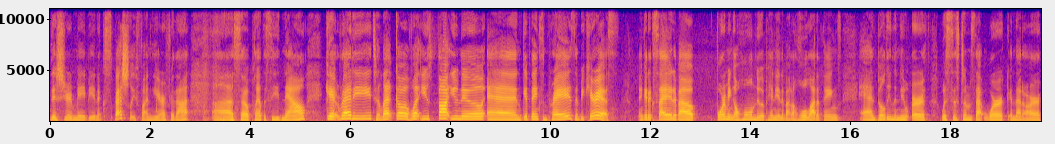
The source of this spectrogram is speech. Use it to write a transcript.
This year may be an especially fun year for that. Uh, so plant the seed now. Get ready to let go of what you thought you knew and give thanks and praise and be curious and get excited about forming a whole new opinion about a whole lot of things and building the new earth with systems that work and that are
